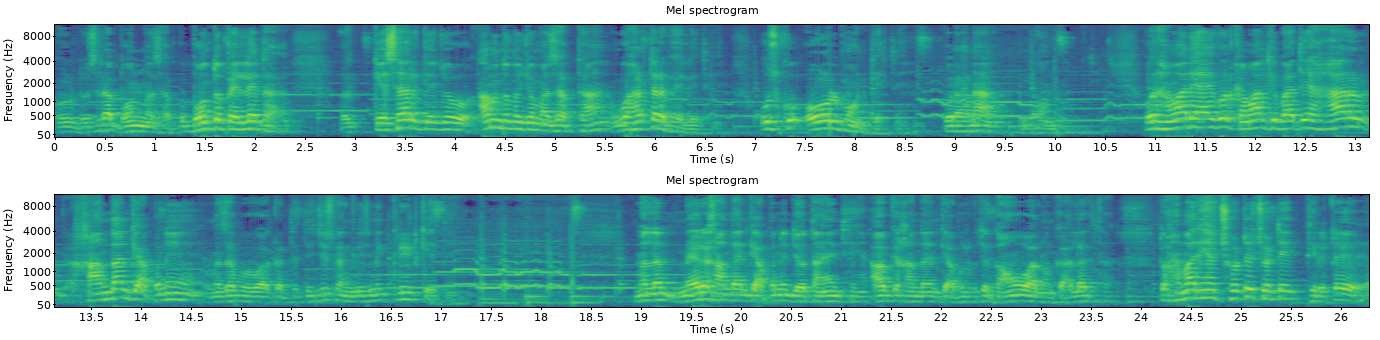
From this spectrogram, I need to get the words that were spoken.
اور دوسرا بون مذہب کو۔ بون تو پہلے تھا۔ کیسر کے جو امد میں جو مذہب تھا، وہ ہر طرف پھیلے تھے۔ اس کو اولڈ بون کہتے ہیں۔ پرانا بون۔ اور ہمارے یہاں ایک اور کمال کی بات ہے ہر خاندان کے اپنے مذہب ہوا کرتے تھے، جس کو انگریزی میں کریٹ کہتے ہیں۔ مطلب میرے خاندان کے اپنے دیوتائیں تھے آپ کے خاندان کے اپنے تھے گاؤں والوں کا الگ تھا۔ تو ہمارے یہاں چھوٹے چھوٹے فرقے،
